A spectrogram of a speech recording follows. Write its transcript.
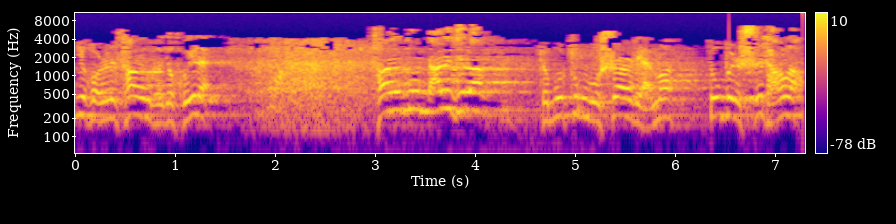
一会儿这苍蝇可就回来，苍蝇都哪里去了？这不中午十二点吗？都奔食堂了。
